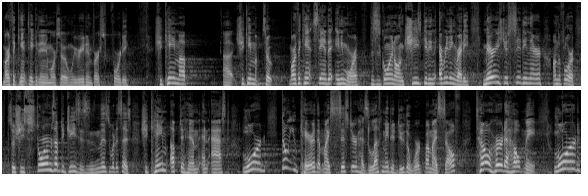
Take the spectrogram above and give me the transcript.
Martha can't take it anymore, so we read in verse 40. She came up, uh, she came up, so Martha can't stand it anymore. This is going on. She's getting everything ready. Mary's just sitting there on the floor. So she storms up to Jesus, and this is what it says. She came up to him and asked, Lord, don't you care that my sister has left me to do the work by myself? Tell her to help me. Lord,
